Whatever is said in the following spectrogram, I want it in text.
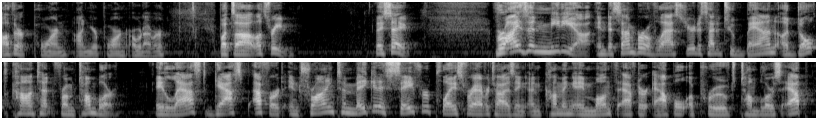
other porn on your porn or whatever. But uh, let's read. They say, Verizon Media in December of last year decided to ban adult content from Tumblr, a last gasp effort in trying to make it a safer place for advertising and coming a month after Apple approved Tumblr's app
